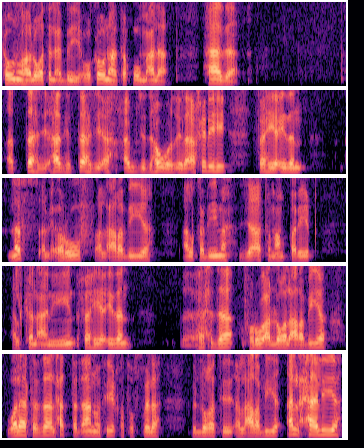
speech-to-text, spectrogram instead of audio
كونها لغة عبرية وكونها تقوم على هذا التهجئة هذه التهجئة أبجد هوز إلى آخره فهي إذا نفس الحروف العربية القديمة جاءتهم عن طريق الكنعانيين فهي إذا إحدى فروع اللغة العربية ولا تزال حتى الآن وثيقة الصلة باللغة العربية الحالية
